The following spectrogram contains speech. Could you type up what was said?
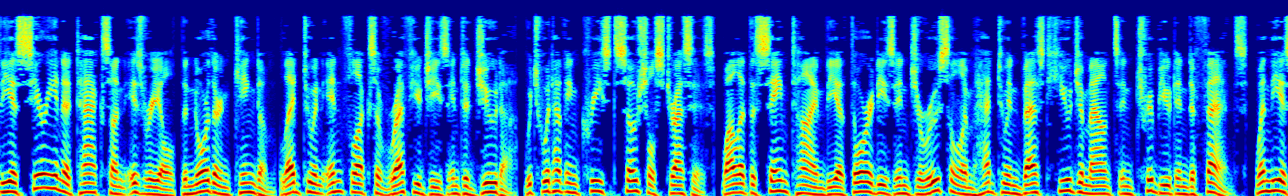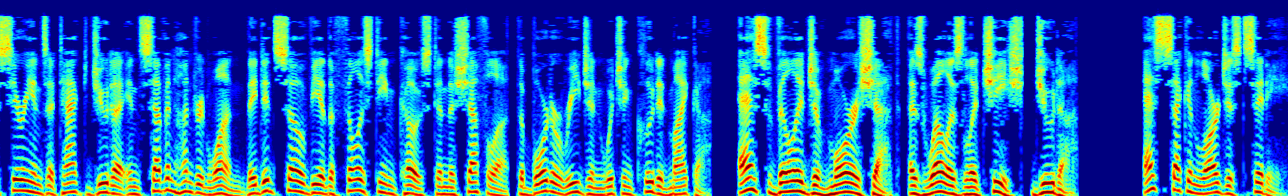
The Assyrian attacks on Israel the northern kingdom led to an influx of refugees into Judah, which would have increased social stresses, while at the same time the authorities in Jerusalem had to invest huge amounts in tribute and defense. When the Assyrians attacked Judah in 701 they did so via the Philistine coast and the Shephelah, the border region which included Micah's village of Moresheth, as well as Lachish, Judah's second largest city.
